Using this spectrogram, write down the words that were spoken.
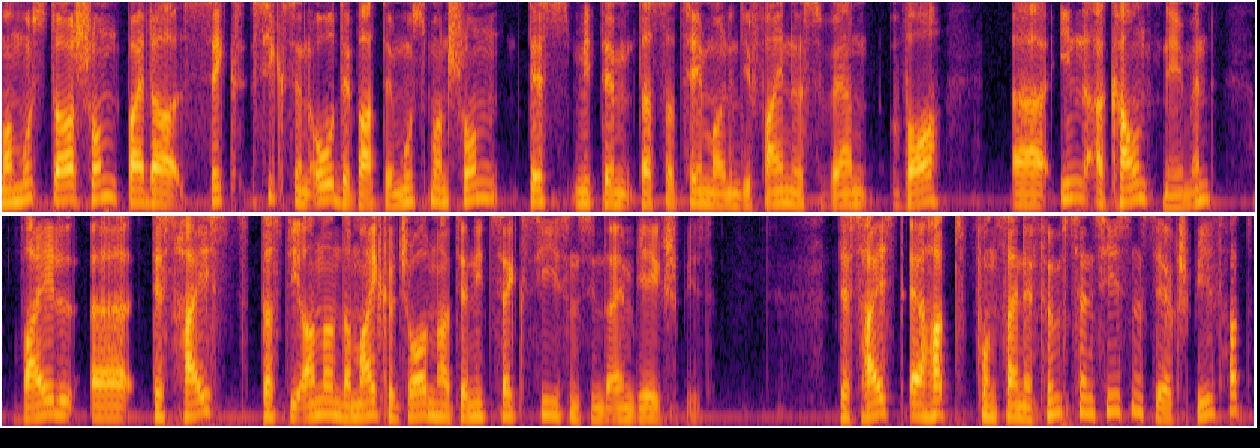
man muss da schon bei der 6-0-Debatte, muss man schon das mit dem, dass er zehnmal in die Finals wären, war, äh, in Account nehmen, weil äh, das heißt, dass die anderen, der Michael Jordan hat ja nicht sechs Seasons in der NBA gespielt. Das heißt, er hat von seinen 15 Seasons, die er gespielt hat,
